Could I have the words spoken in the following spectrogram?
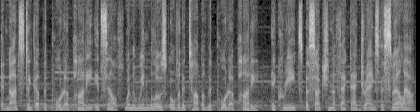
And not stink up the porta potty itself. When the wind blows over the top of the porta potty, it creates a suction effect that drags the smell out.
